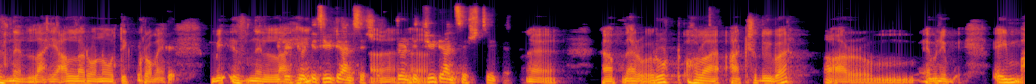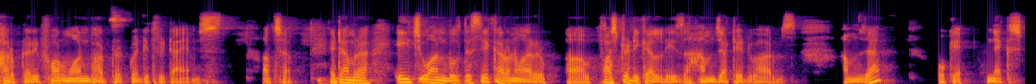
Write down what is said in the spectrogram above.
ইজনিল্লাহি আল্লাহর টাইমস হ্যাঁ। হ্যাঁ, আপনার রুট হলো একশো দুইবার আর এমনি এই ভার্বটারই ফর্ম ওয়ান ভার্বটা টোয়েন্টি থ্রি টাইমস আচ্ছা এটা আমরা এইচ ওয়ান বলতেছি কারণ আমার ফার্স্ট রেডিকাল ইজ হামজাটেড ভার্বস হামজা ওকে নেক্সট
